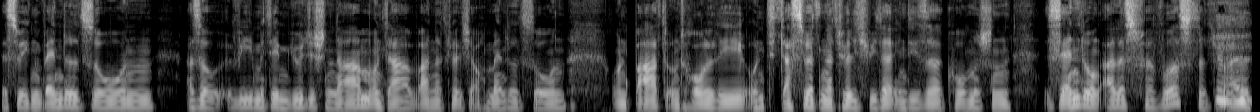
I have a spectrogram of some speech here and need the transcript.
deswegen Wendelsohn, also wie mit dem jüdischen Namen und da war natürlich auch Mendelssohn und Bart und Holdy und das wird natürlich wieder in dieser komischen Sendung alles verwurstet, mhm. weil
